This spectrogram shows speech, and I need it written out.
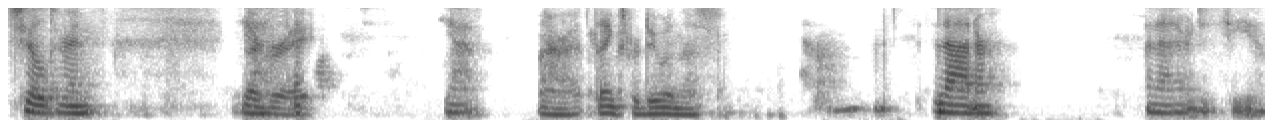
children. They're yes. great. Yeah. All right. Thanks for doing this. It's an honor. An honor to see you.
